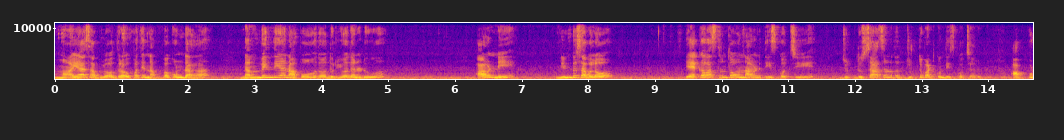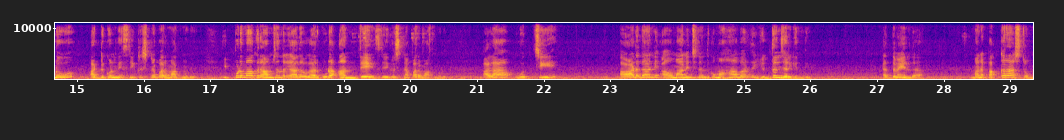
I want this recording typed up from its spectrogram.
మాయాసభలో ద్రౌపది నవ్వకుండా నవ్వింది అని అపోహతో దుర్యోధనుడు ఆవిడ్ని నిండు సభలో ఏకవస్త్రంతో ఉన్న ఆవిడని తీసుకొచ్చి జుట్టు దుశ్శాసనతో జుట్టు పట్టుకొని తీసుకొచ్చారు. అప్పుడు అడ్డుకున్నది శ్రీకృష్ణ పరమాత్ముడు. ఇప్పుడు మాకు రామచంద్ర యాదవ్ గారు కూడా అంతే శ్రీకృష్ణ పరమాత్ముడు. అలా వచ్చి ఆడదాన్ని అవమానించినందుకు మహాభారత యుద్ధం జరిగింది. అర్థమైందా? మన పక్క రాష్ట్రం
